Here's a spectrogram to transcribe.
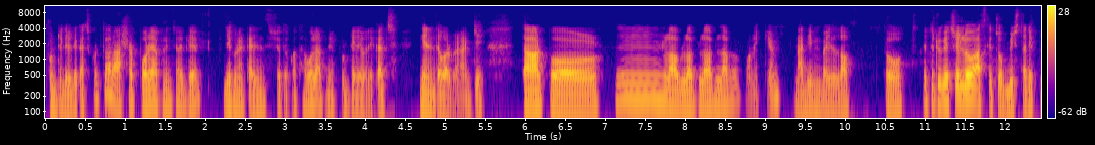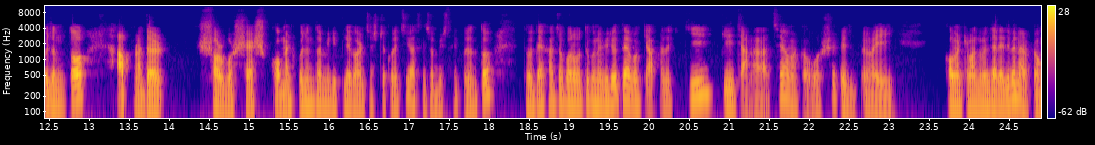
ফুড ডেলিভারি কাজ করতে। আর আসার পরে আপনি চাইলে যে কোনো একটা এজেন্সির সাথে কথা বলে আপনি ফুড ডেলিভারি কাজ নিয়ে নিতে পারবেন আর কি তারপর লাভ লাভ লাভ লাভ অনেকে, নাদিম বাই লাভ তো এতটুকু ছিল। আজকে চব্বিশ তারিখ পর্যন্ত আপনাদের সর্বশেষ কমেন্ট পর্যন্ত আমি রিপ্লাই করার চেষ্টা করেছি আজকে চব্বিশ তারিখ পর্যন্ত। তো দেখা হচ্ছে পরবর্তী কোনো ভিডিওতে এবং কি আপনাদের কি কি জানার আছে আমাকে অবশ্যই ফেসবুক এই কমেন্টের মাধ্যমে জানিয়ে দেবেন। এবং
